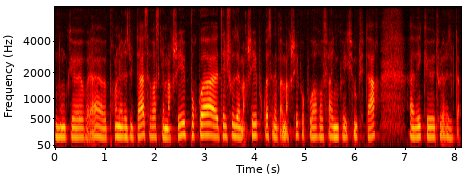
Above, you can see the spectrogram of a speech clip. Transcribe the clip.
Donc euh, voilà, prendre les résultats, savoir ce qui a marché, pourquoi telle chose a marché, pourquoi ça n'a pas marché, pour pouvoir refaire une collection plus tard avec tous les résultats.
